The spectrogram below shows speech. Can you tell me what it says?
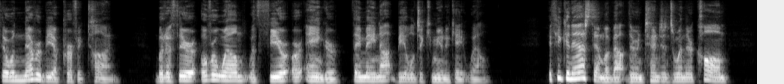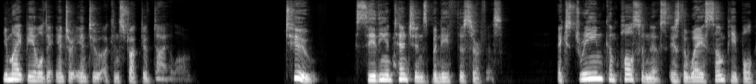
There will never be a perfect time, but if they're overwhelmed with fear or anger, they may not be able to communicate well. If you can ask them about their intentions when they're calm, you might be able to enter into a constructive dialogue. Two, see the intentions beneath the surface. Extreme compulsiveness is the way some people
